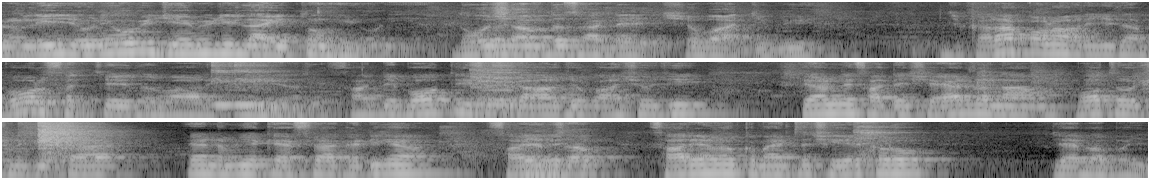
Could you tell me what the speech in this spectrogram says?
ਰਿਲੀਜ਼ ਹੋਣੀ ਉਹ ਵੀ ਜੇਵੀਡੀ ਲਾਈਵ ਤੋਂ ਹੀ ਹੋਣੀ ਹੈ ਦੋ ਸ਼ਬਦ ਸਾਡੇ ਸ਼ਿਵਾਜੀ ਵੀ ਜਕਰਾ ਪਾਉਣਾ ਹਰੀ ਜੀ ਦਾ ਬੋਲ ਸੱਚੇ ਦਰਬਾਰ ਕੀ ਆ ਸਾਡੇ ਬਹੁਤ ਹੀ ਸਤਿਕਾਰਯੋਗ ਆਸ਼ੂ ਜੀ ਜਿਨ੍ਹਾਂ ਨੇ ਸਾਡੇ ਸ਼ਹਿਰ ਦਾ ਨਾਮ ਬਹੁਤ ਰੋਸ਼ਨ ਕੀਤਾ ਹੈ। ਇਹ ਨਵੀਆਂ ਕੈਸਟਾਂ ਕੱਢੀਆਂ। ਸਾਰੇ। ਸਾਰਿਆਂ ਨੂੰ ਕਮੈਂਟ ਤੇ ਸ਼ੇਅਰ ਕਰੋ। ਜੈ ਬਾਬਾ ਜੀ।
